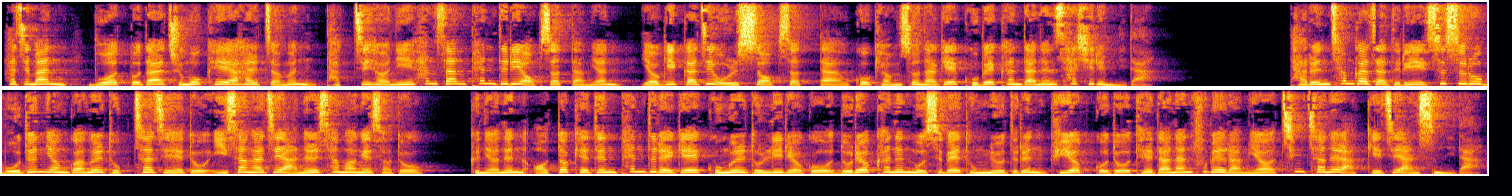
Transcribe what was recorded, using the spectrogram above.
하지만 무엇보다 주목해야 할 점은 박지현이 항상 팬들이 없었다면 여기까지 올 수 없었다고 겸손하게 고백한다는 사실입니다. 다른 참가자들이 스스로 모든 영광을 독차지해도 이상하지 않을 상황에서도 그녀는 어떻게든 팬들에게 공을 돌리려고 노력하는 모습의 동료들은 귀엽고도 대단한 후배라며 칭찬을 아끼지 않습니다.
